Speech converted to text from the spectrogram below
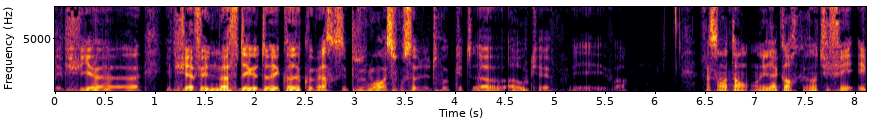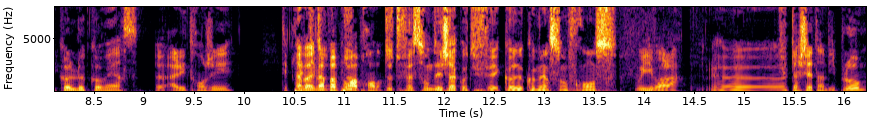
Et puis, euh, et puis, il y avait une meuf de, de l'école de commerce qui c'est plus ou moins responsable du truc qui était là, ah, ok. Et voilà. De toute façon, attends, on est d'accord que quand tu fais école de commerce euh, à l'étranger, t'es pas, Ah bah, tu vas de- pas pour apprendre. De toute façon, déjà, quand tu fais école de commerce en France, Oui, voilà. euh, Tu t'achètes un diplôme.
